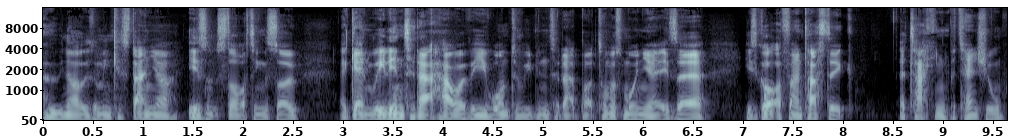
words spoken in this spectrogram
who knows? I mean, Castagne isn't starting, so again, read into that however you want to read into that. But Thomas Meunier is there he's got a fantastic attacking potential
